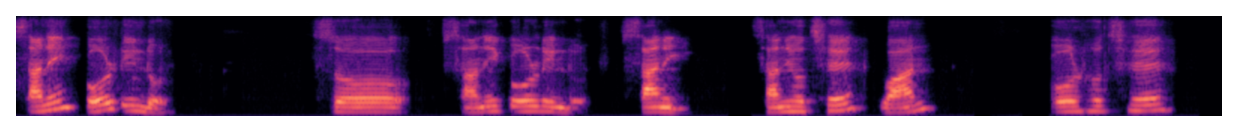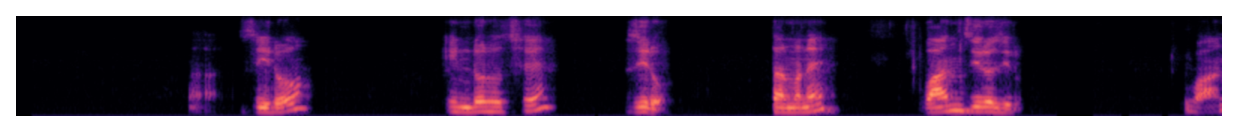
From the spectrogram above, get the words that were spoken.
Sunny cold indoor so sunny cold indoor sunny sunny হচ্ছে ওয়ান কোল্ড হচ্ছে জিরো ইনডোর হচ্ছে জিরো তার মানে one zero zero one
